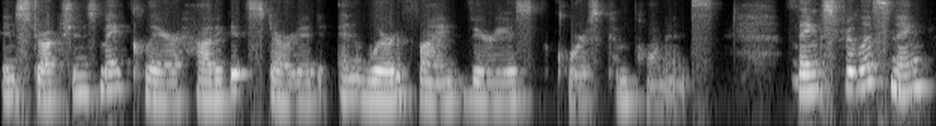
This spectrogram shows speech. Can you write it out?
Instructions make clear how to get started and where to find various course components. Thanks for listening.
